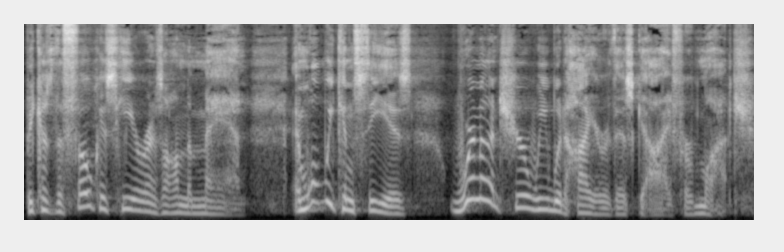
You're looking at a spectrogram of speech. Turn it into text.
Because the focus here is on the man. And what we can see is we're not sure we would hire this guy for much.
